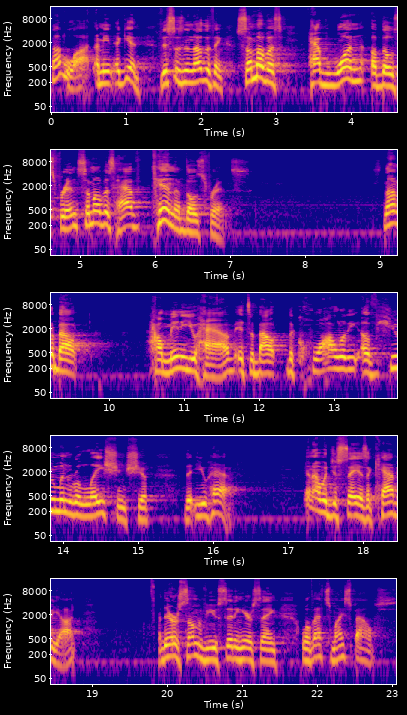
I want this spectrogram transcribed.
Not a lot. I mean, again, this is another thing. Some of us have one of those friends, some of us have 10 of those friends It's not about how many you have, it's about the quality of human relationship that you have. And I would just say, as a caveat, there are some of you sitting here saying, Well, that's my spouse.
